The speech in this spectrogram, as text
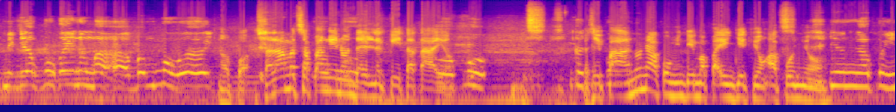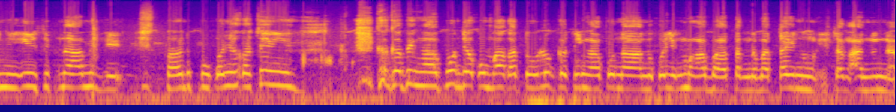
Bigyan po kayo ng mahabang buhay. Opo. Salamat sa Panginoon dahil nagkita tayo. Opo. Kasi paano na kung hindi mapa-inject yung apo nyo? Yun nga po iniisip namin eh. Paano po kaya kasi kagabi nga po hindi ako makatulog kasi nga po na ano ko yung mga batang namatay nung isang ano na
